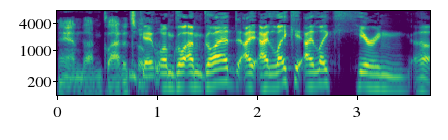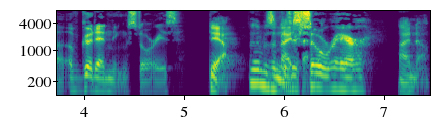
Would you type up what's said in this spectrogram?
and I'm glad it's Okay, over. well, I'm glad. I'm glad. I, I like it. I like hearing uh, of good ending stories. yeah, it was a nice. They're so rare. I know.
